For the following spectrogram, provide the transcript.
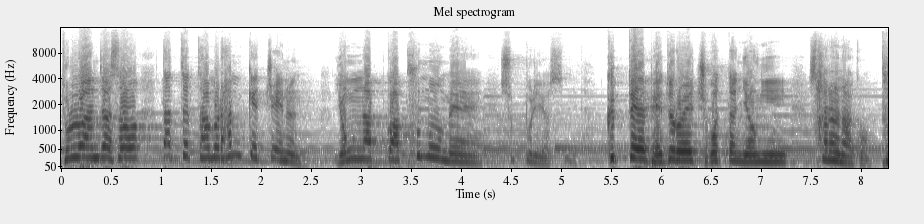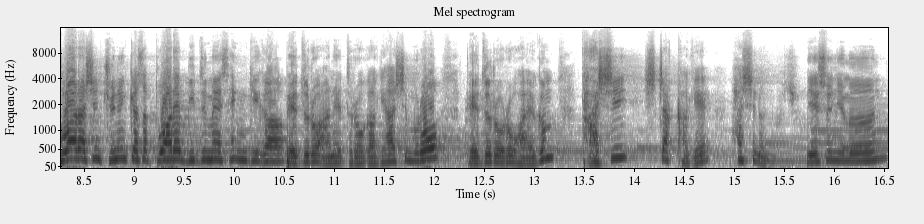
둘러 앉아서 따뜻함을 함께 쬐는 용납과 품음의 숯불이었습니다. 그때 베드로의 죽었던 영이 살아나고 부활하신 주님께서 부활의 믿음의 생기가 베드로 안에 들어가게 하심으로 베드로로 하여금 다시 시작하게 하시는 거죠. 예수님은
